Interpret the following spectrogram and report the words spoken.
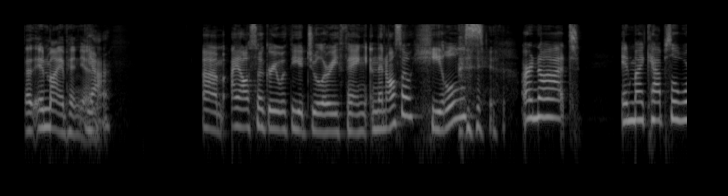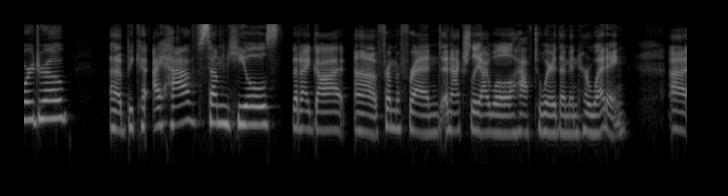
That in my opinion. Yeah. Um, I also agree with the jewelry thing. And then also heels are not in my capsule wardrobe. Uh, because I have some heels that I got uh, from a friend, and actually I will have to wear them in her wedding. Uh,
